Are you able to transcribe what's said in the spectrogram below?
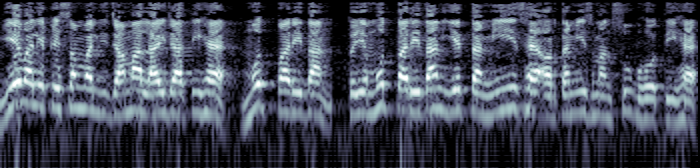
ये वाली किस्म वाली जमा लाई जाती है मुतरिदन तो ये मुतरिदन ये तमीज है और तमीज मंसूब होती है।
